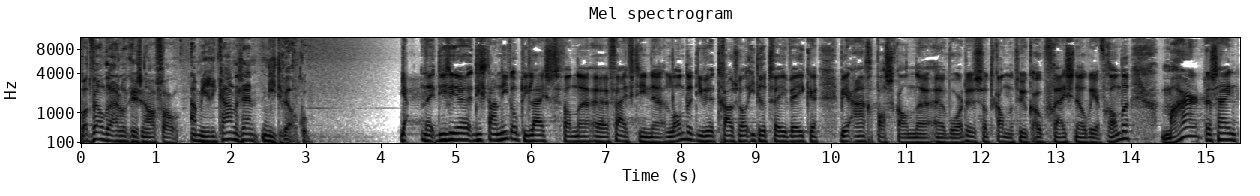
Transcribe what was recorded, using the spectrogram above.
Wat wel duidelijk is in afval: Amerikanen zijn niet welkom. Ja, nee, die, eh, die staan niet op die lijst van uh, 15 uh, landen. Die we trouwens wel iedere twee weken weer aangepast kan worden. Dus dat kan natuurlijk ook vrij snel weer veranderen. Maar er zijn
